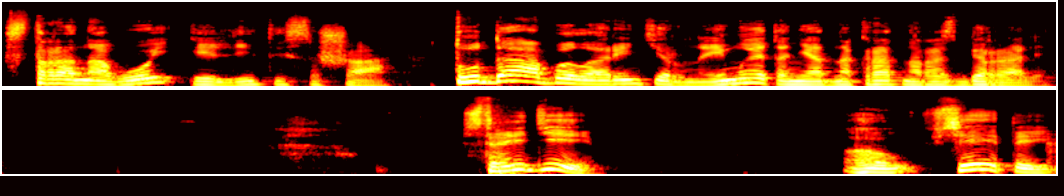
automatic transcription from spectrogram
страновой элиты США. Туда было ориентировано, и мы это неоднократно разбирали. Среди всей этой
